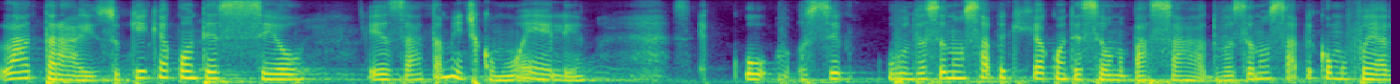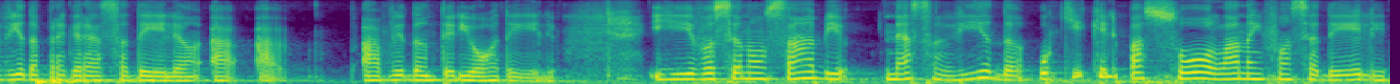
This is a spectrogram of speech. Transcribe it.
lá atrás o que, que aconteceu exatamente como ele. Você, você não sabe o que aconteceu no passado, você não sabe como foi a vida pregressa dele, a, a, a vida anterior dele. E você não sabe, nessa vida, o que, que ele passou lá na infância dele,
